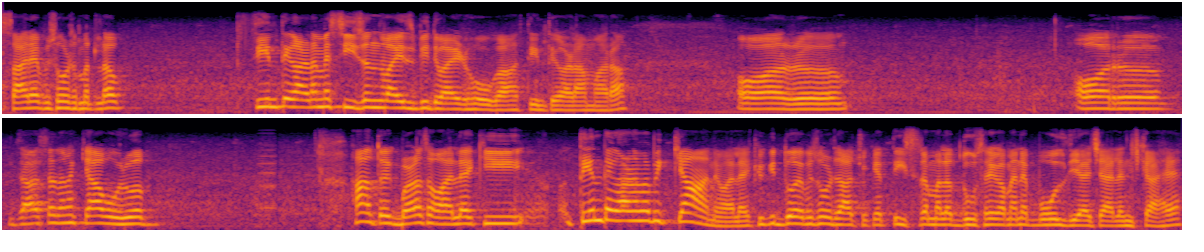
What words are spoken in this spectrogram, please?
सारे एपिसोड्स मतलब तीन तिगाड़ा में सीज़न वाइज भी डिवाइड होगा तीन तिगाड़ा हमारा। और और ज़्यादा से ज़्यादा मैं क्या बोलूँ अब? हाँ तो एक बड़ा सवाल है कि तीन तिगाड़ा में अभी क्या आने वाला है? क्योंकि दो एपिसोड आ चुके हैं। तीसरा मतलब दूसरे का मैंने बोल दिया चैलेंज क्या है।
